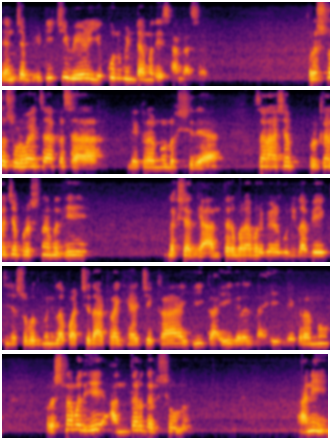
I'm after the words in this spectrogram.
त्यांच्या भेटीची वेळ एकूण मिनिटामध्ये सांगा सर. प्रश्न सोडवायचा कसा? लेकरांनो लक्ष द्या. सर अशा प्रकारच्या प्रश्नामध्ये लक्षात घ्या. अंतर बराबर वेळ गुणीला वेग त्याच्यासोबत गुणीला पाचशे दहा अठरा घ्यायचे काय? ही काही गरज नाही. लेकरांनो प्रश्नामध्ये अंतर दर्शवलं. आणि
